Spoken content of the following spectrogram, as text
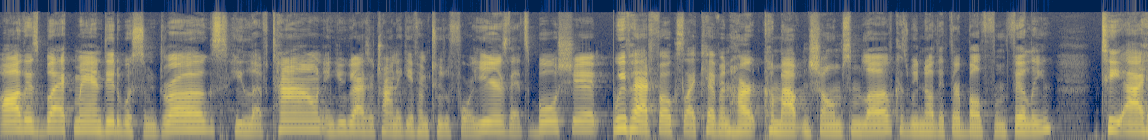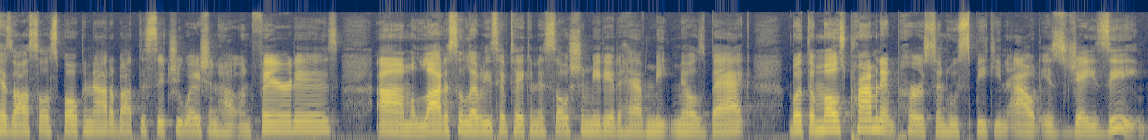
All this black man did was some drugs. He left town, and you guys are trying to give him two to four years. That's bullshit. We've had folks like Kevin Hart come out and show him some love because we know that they're both from Philly. T.I. has also spoken out about the situation, how unfair it is. Um, a lot of celebrities have taken to social media to have Meek Mill's back, but the most prominent person who's speaking out is Jay Z.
